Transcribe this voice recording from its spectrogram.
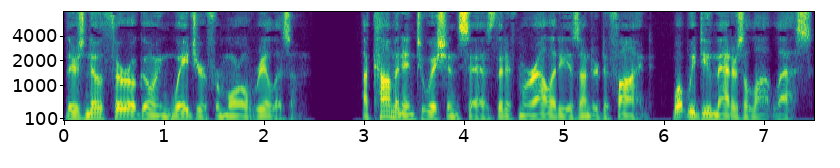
There's no thoroughgoing wager for moral realism. A common intuition says that if morality is underdefined, what we do matters a lot less.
